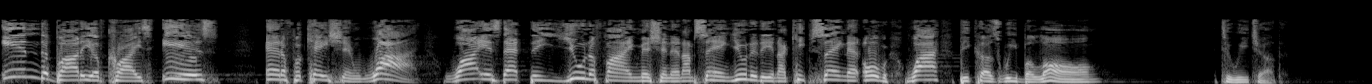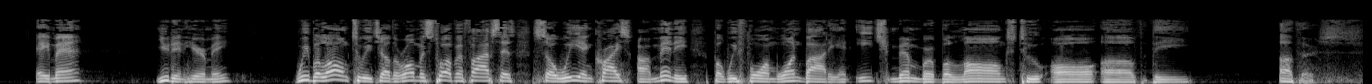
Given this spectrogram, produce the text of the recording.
in the body of Christ is edification. Why? Why is that the unifying mission? And I'm saying unity and I keep saying that over. Why? Because we belong to each other. Amen. You didn't hear me. We belong to each other. Romans 12 and 5 says, so we in Christ are many, but we form one body and each member belongs to all of the others.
